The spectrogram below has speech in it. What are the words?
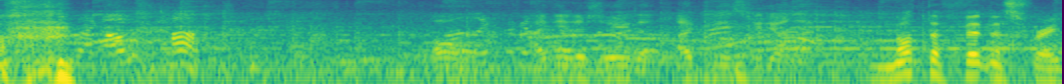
Oh, I need to show you the ugliest video like. Not the fitness freak.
